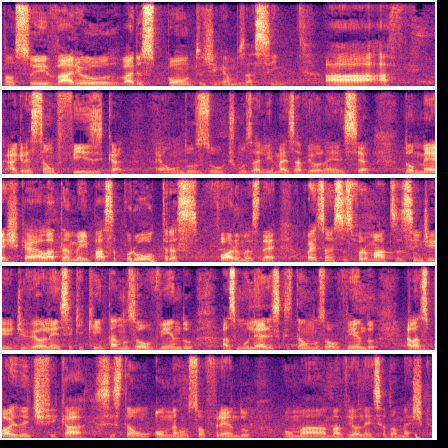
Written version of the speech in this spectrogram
possui vários, vários pontos, digamos assim. A, a agressão física é um dos últimos ali, mas a violência doméstica ela também passa por outras formas, né? Quais são esses formatos assim de, de violência que quem está nos ouvindo, as mulheres que estão nos ouvindo, elas podem identificar se estão ou não sofrendo uma, uma violência doméstica?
